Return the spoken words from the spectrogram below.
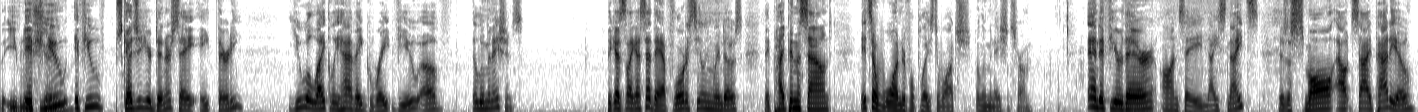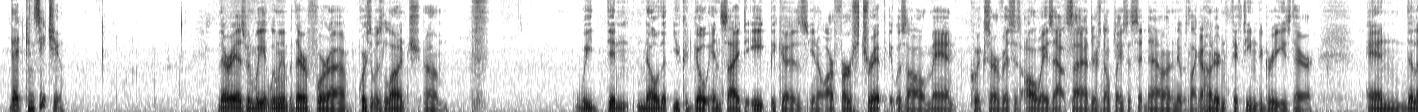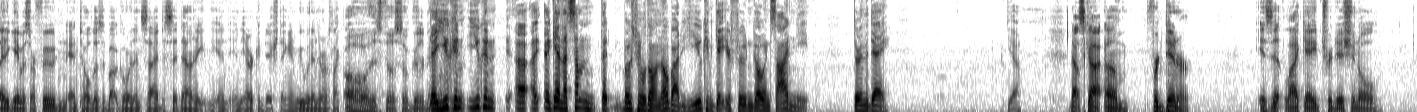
the evening if show? you if you schedule your dinner say 8:30 you will likely have a great view of illuminations because like i said they have floor to ceiling windows they pipe in the sound It's a wonderful place to watch illuminations from. And if you're there on, say, nice nights, there's a small outside patio that can seat you. There is when we when we went there for uh, of course it was lunch. Um, we didn't know that you could go inside to eat because you know our first trip it was all man quick service is always outside. There's no place to sit down, and it was like 115 degrees there. And the lady gave us our food and, and told us about going inside to sit down and eat in the in, in the air conditioning. And we went in there and was like, "Oh, this feels so good." Yeah, you can you can uh, again. That's something that most people don't know about. You can get your food and go inside and eat during the day. Yeah. Now, Scott, um, for dinner, is it like a traditional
